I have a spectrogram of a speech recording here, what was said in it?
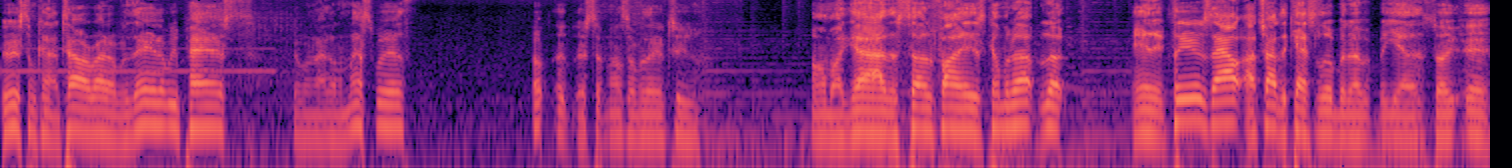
There is some kind of tower right over there that we passed that we're not gonna mess with. Oh, there's something else over there too. Oh my God, the sun finally is coming up. Look, and it clears out. I tried to catch a little bit of it, but yeah. So it,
